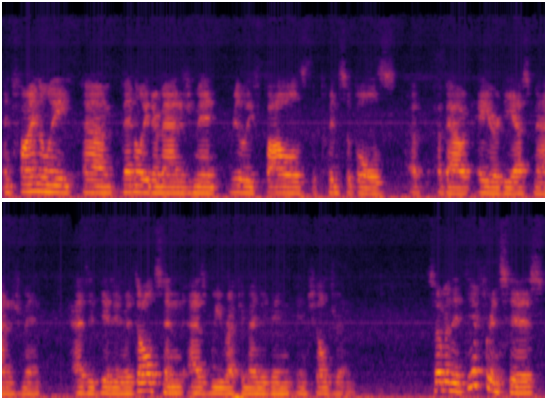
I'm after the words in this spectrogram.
And finally, um, ventilator management really follows the principles of, about ARDS management as it did in adults and as we recommended in, in children. Some of the differences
